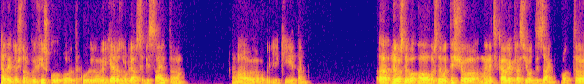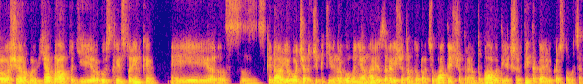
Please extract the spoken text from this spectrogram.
але я точно робив фішку. О, таку я розробляв собі сайт, е, які там. Е, неважливо, О, важливо те, що мене цікавий якраз його дизайн. От е, що я робив? Я брав тоді, робив скрін сторінки і е, скидав його чату GPT. Він робив мені аналіз, взагалі, що там допрацювати, що треба додати, як шрифти і так далі використовуються.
